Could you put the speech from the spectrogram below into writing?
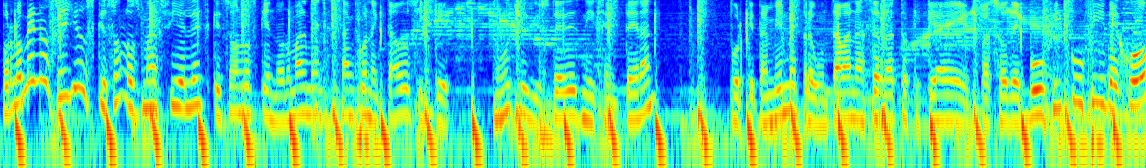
por lo menos ellos que son los más fieles, que son los que normalmente están conectados y que muchos de ustedes ni se enteran. Porque también me preguntaban hace rato que qué pasó de Buffy. Buffy dejó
